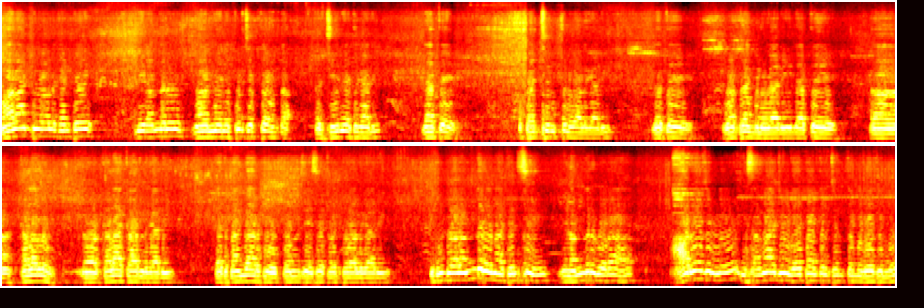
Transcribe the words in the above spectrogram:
మాలాంటి వాళ్ళకంటే మీరందరూ నేను ఎప్పుడు చెప్తూ ఉంటా అది చేనేత కానీ లేకపోతే పంచవృత్తుల వాళ్ళు కానీ లేకపోతే వడ్రంగులు కానీ లేకపోతే కళలు కళాకారులు కానీ లేకపోతే బంగారపు పనులు చేసేటువంటి వాళ్ళు కానీ ఇప్పుడు వాళ్ళందరూ నాకు తెలిసి వీళ్ళందరూ కూడా ఆ రోజుల్లో ఈ సమాజం లోపాంతరం చెందుతున్న రోజుల్లో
